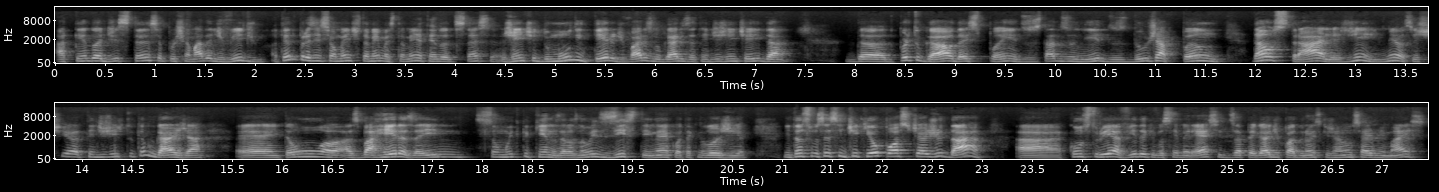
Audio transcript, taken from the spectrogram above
atendo à distância por chamada de vídeo, atendo presencialmente também, mas também atendo à distância, gente do mundo inteiro, de vários lugares, atendi gente aí da, da Portugal, da Espanha, dos Estados Unidos, do Japão, da Austrália, gente, meu, assisti, atendi gente de todo é lugar já, é, então as barreiras aí são muito pequenas, elas não existem, né, com a tecnologia. Então se você sentir que eu posso te ajudar a construir a vida que você merece, desapegar de padrões que já não servem mais,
